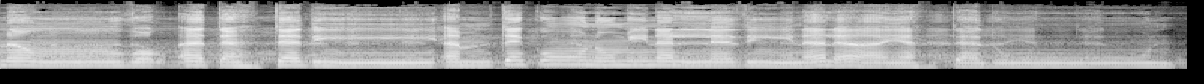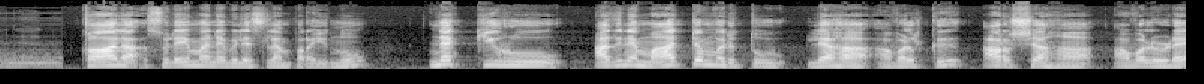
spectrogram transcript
ننظر أتهتدي أم تكون من الذين لا يهتدون കാല സുലൈമാൻ നബി അലൈഹി ഇസ്ലാം പറയുന്നു നക്കിറു അതിനെ മാറ്റം വരുത്തു ലഹ അവൾക്ക് അർഷഹ അവളുടെ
